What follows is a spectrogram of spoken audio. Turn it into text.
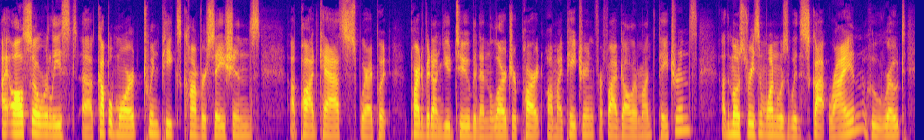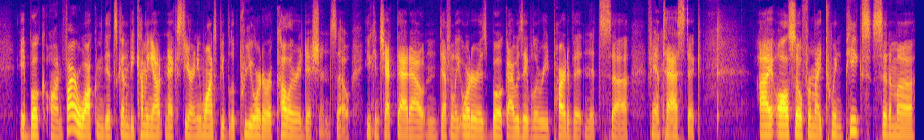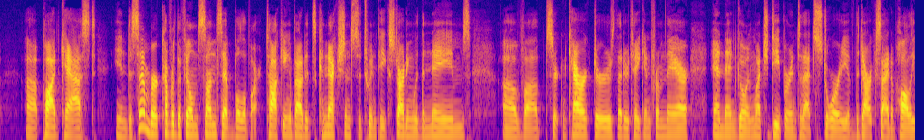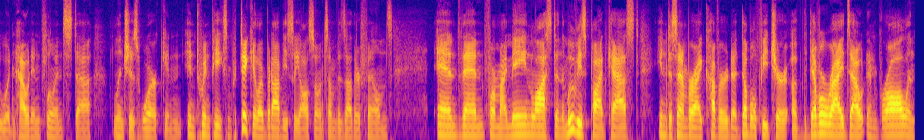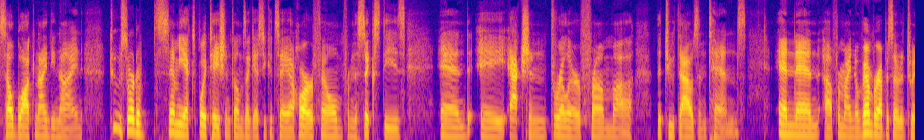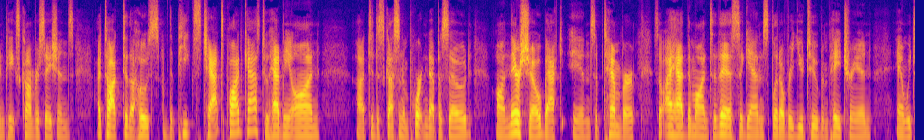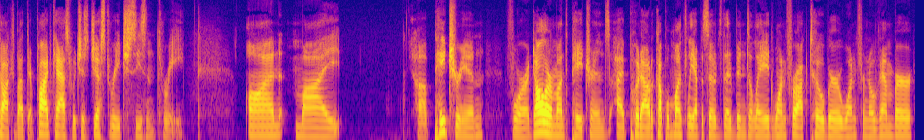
I also released a couple more Twin Peaks conversations uh, podcasts where I put part of it on YouTube and then the larger part on my Patreon for $5 a month patrons. Uh, the most recent one was with Scott Ryan, who wrote a book on Firewalking that's going to be coming out next year, and he wants people to pre order a color edition. So you can check that out and definitely order his book. I was able to read part of it, and it's uh, fantastic. I also, for my Twin Peaks cinema uh, podcast, in December covered the film Sunset Boulevard, talking about its connections to Twin Peaks, starting with the names of uh, certain characters that are taken from there, and then going much deeper into that story of the dark side of Hollywood and how it influenced uh, Lynch's work in, in Twin Peaks in particular, but obviously also in some of his other films. And then for my main Lost in the Movies podcast in December, I covered a double feature of The Devil Rides Out and Brawl in Cell Block 99, two sort of semi exploitation films, I guess you could say, a horror film from the 60s and a action thriller from uh, the 2010s. And then uh, for my November episode of Twin Peaks Conversations, I talked to the hosts of the Peaks Chats podcast who had me on uh, to discuss an important episode on their show back in September. So I had them on to this again, split over YouTube and Patreon, and we talked about their podcast, which has just reached season three. On my uh, Patreon for a dollar a month patrons, I put out a couple monthly episodes that have been delayed, one for October, one for November.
